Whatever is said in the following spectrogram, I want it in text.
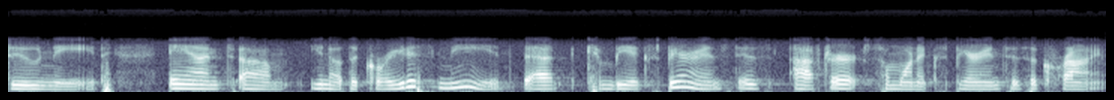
do need. And um, you know, the greatest need that can be experienced is after someone experiences a crime.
